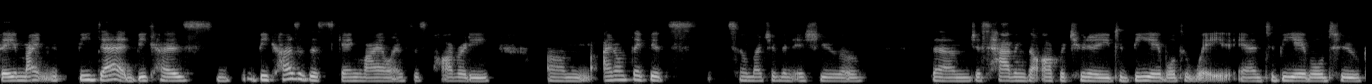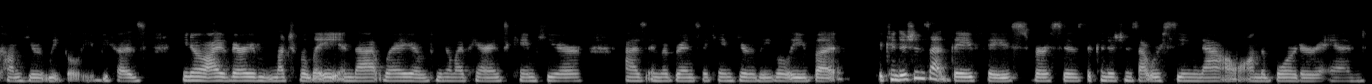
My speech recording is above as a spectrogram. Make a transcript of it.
they might be dead because because of this gang violence this poverty. Um, i don't think it's so much of an issue of them just having the opportunity to be able to wait and to be able to come here legally because you know i very much relate in that way of you know my parents came here as immigrants. They came here legally, but the conditions that they faced versus the conditions that we're seeing now on the border and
